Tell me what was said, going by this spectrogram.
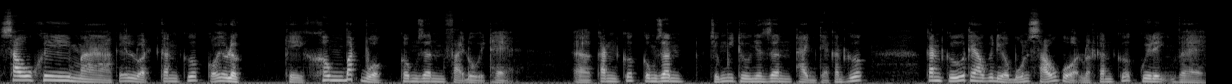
Sau khi mà cái luật căn cước có hiệu lực thì không bắt buộc công dân phải đổi thẻ uh, căn cước công dân, chứng minh thư nhân dân thành thẻ căn cước Căn cứ theo cái điều 46 của luật căn cước quy định về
